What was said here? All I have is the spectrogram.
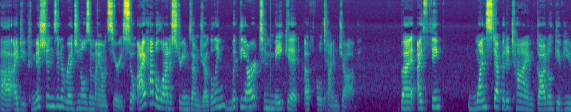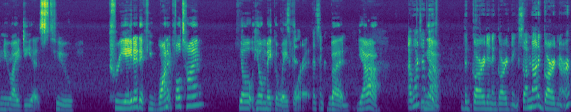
Uh, I do commissions and originals in my own series. So I have a lot of streams I'm juggling with the art to make it a full time job. But I think one step at a time, God will give you new ideas to create it. If you want it full time, he'll he'll make a way That's for it. That's incredible. But yeah, I want to talk yeah. about the garden and gardening. So I'm not a gardener.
